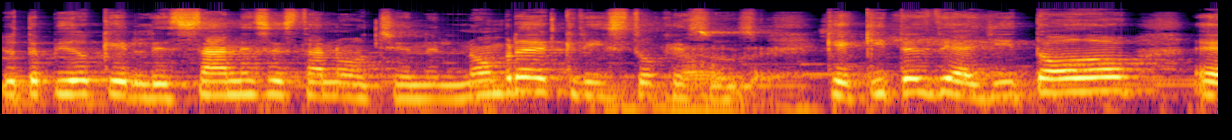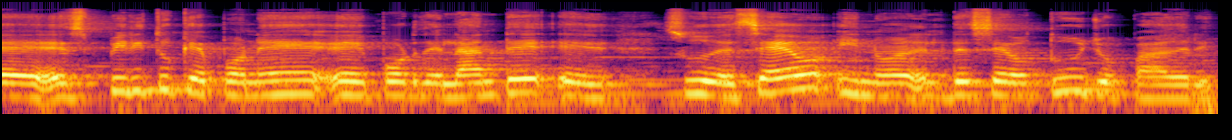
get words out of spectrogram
yo te pido que les sanes esta noche en el nombre de Cristo Jesús. Que quites de allí todo eh, espíritu que pone por delante su deseo y no el deseo tuyo, Padre.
